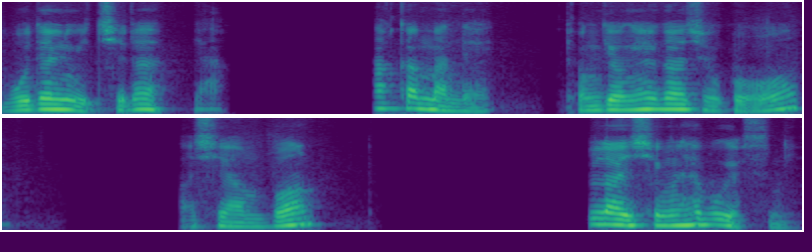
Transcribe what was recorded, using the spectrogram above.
모델링 위치를 약- 약간만 네, 변경해 가지고 다시 한번 슬라이싱을 해 보겠습니다.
